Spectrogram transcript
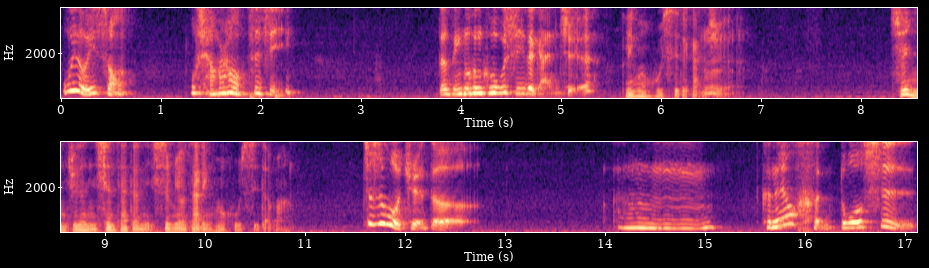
我有一种我想要让我自己的灵魂呼吸的感觉，灵魂呼吸的感觉。嗯、所以你觉得你现在的你是没有在灵魂呼吸的吗？就是我觉得，嗯，可能有很多是，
